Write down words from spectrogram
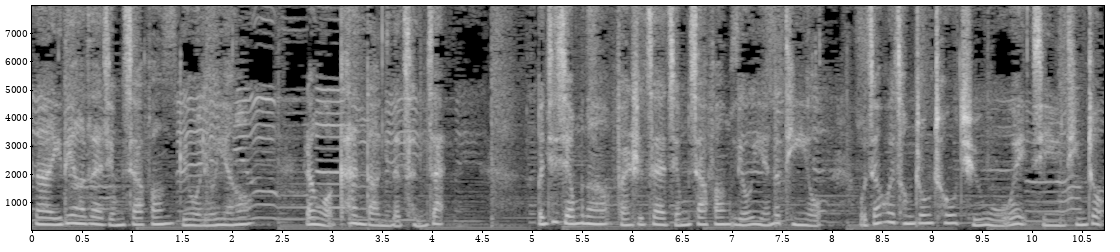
那一定要在节目下方给我留言哦，让我看到你的存在。本期节目呢，凡是在节目下方留言的听友。我将会从中抽取五位幸运听众，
